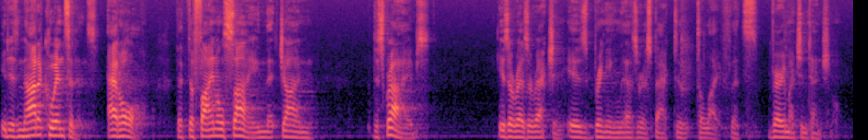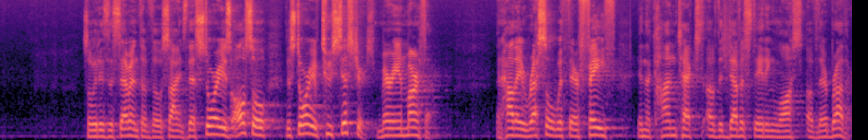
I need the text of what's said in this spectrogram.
It is not a coincidence at all that the final sign that John describes is a resurrection, is bringing Lazarus back to, to life. That's very much intentional. So it is the seventh of those signs. That story is also the story of two sisters, Mary and Martha, and how they wrestle with their faith in the context of the devastating loss of their brother.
